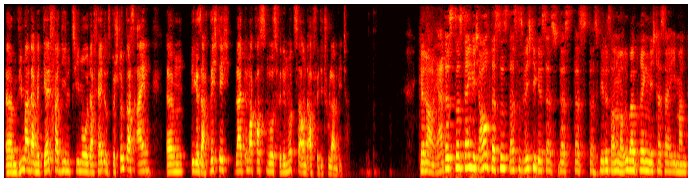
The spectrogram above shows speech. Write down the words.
Ähm, wie man damit Geld verdient, Timo, da fällt uns bestimmt was ein. Ähm, wie gesagt, wichtig, bleibt immer kostenlos für den Nutzer und auch für die Toolanbieter. Genau, ja, das, das denke ich auch, dass es, dass es wichtig ist, dass, dass, dass, dass wir das auch nochmal rüberbringen, nicht, dass da jemand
